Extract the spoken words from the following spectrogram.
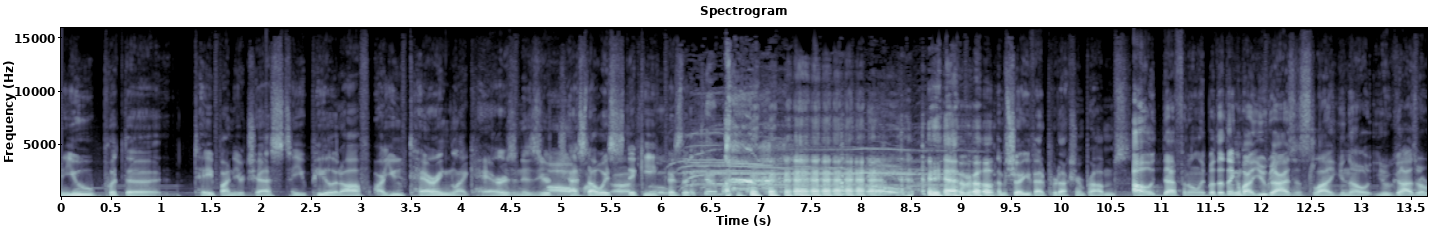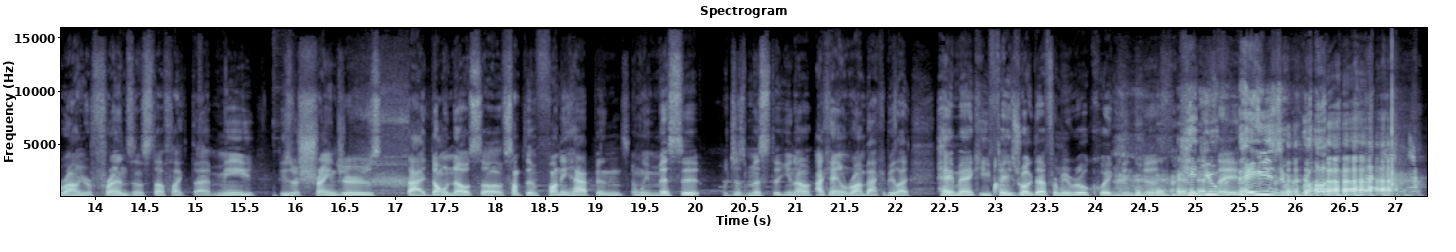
when you put the tape on your chest and you peel it off, are you tearing like hairs and is your Oh chest always gosh, sticky? Oh, because Look at my- oh. yeah, bro. I'm sure you've had production problems. Oh, definitely. But the thing about you guys it's like, you know, you guys are around your friends and stuff like that. Me, these are strangers that I don't know. So if something funny happens and we miss it, we just missed it, you know? I can't run back and be like, hey man, can you FaZe Rug that for me real quick and just Can you say- FaZe?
